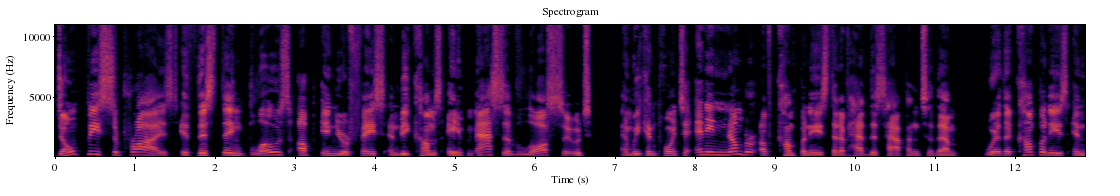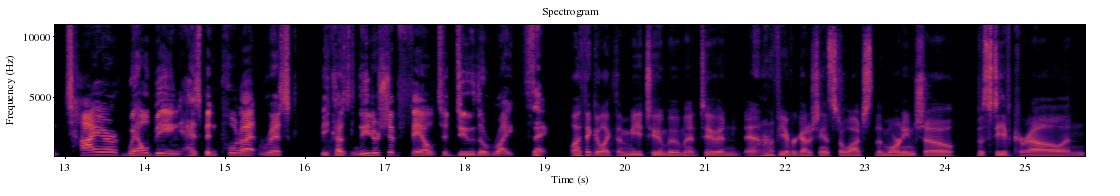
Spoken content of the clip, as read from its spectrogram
don't be surprised if this thing blows up in your face and becomes a massive lawsuit. And we can point to any number of companies that have had this happen to them where the company's entire well being has been put at risk hmm. because leadership failed to do the right thing. Well, I think of like the Me Too movement too. And I don't know if you ever got a chance to watch the morning show with Steve Carell and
